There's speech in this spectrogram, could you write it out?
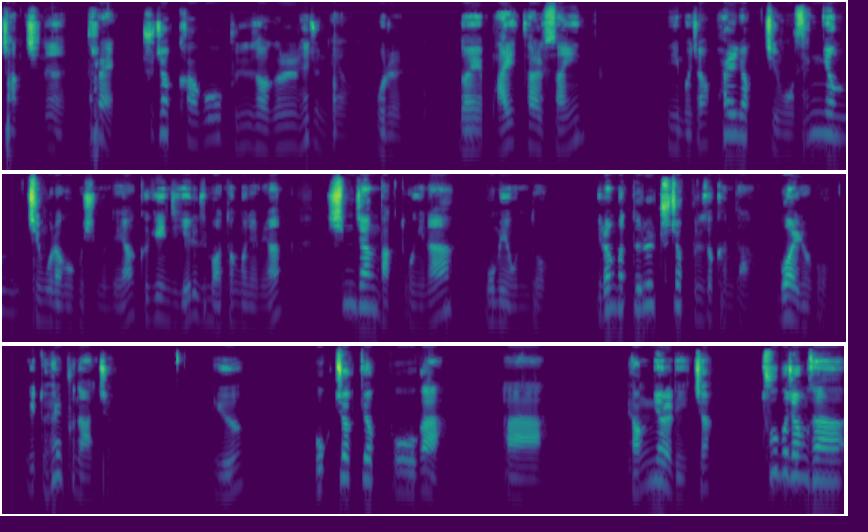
장치는 트랙, 추적하고 분석을 해준대요. 오늘 너의 바이탈 사인, 이 뭐죠? 활력 징후, 생명 징후라고 보시면 돼요. 그게 이제 예를 들면 어떤 거냐면 심장 박동이나 몸의 온도 이런 것들을 추적 분석한다. 뭐 하려고? 여기 또 헬프 나왔죠. U 목적격 보호가 아 병렬돼 있죠. 투부정사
